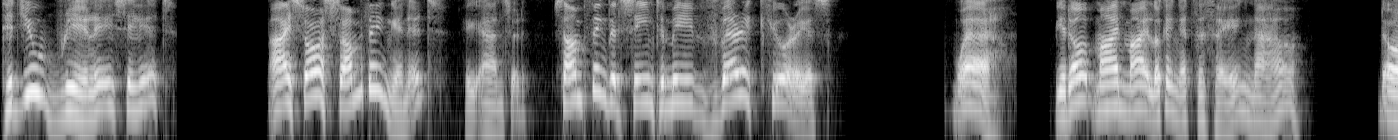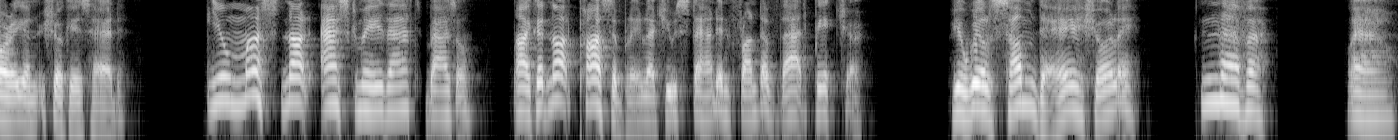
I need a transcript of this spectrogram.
Did you really see it?" "I saw something in it," he answered, "something that seemed to me very curious. Well, you don't mind my looking at the thing now?" Dorian shook his head. "You must not ask me that, Basil. I could not possibly let you stand in front of that picture." "You will some day, surely?" "Never." "Well,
